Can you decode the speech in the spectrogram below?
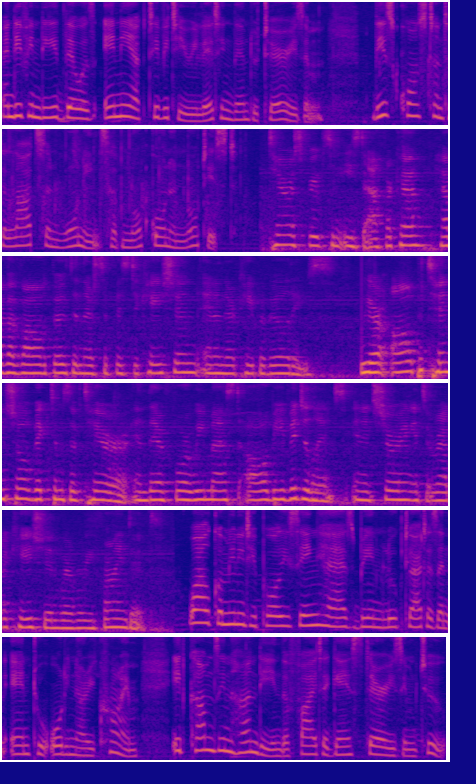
and if indeed there was any activity relating them to terrorism. These constant alerts and warnings have not gone unnoticed. Terrorist groups in East Africa have evolved both in their sophistication and in their capabilities. We are all potential victims of terror, and therefore we must all be vigilant in ensuring its eradication wherever we find it. While community policing has been looked at as an end to ordinary crime, it comes in handy in the fight against terrorism too.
